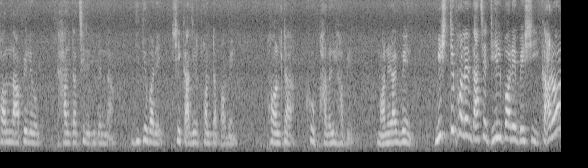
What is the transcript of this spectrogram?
ফল না পেলেও হালটা ছেড়ে দিবেন না। দ্বিতীয়বারে সেই কাজের ফলটা পাবেন। ফলটা খুব ভালোই হবে। মনে রাখবেন, মিষ্টি ফলের গাছে ঢিল পড়ে বেশি, কারণ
